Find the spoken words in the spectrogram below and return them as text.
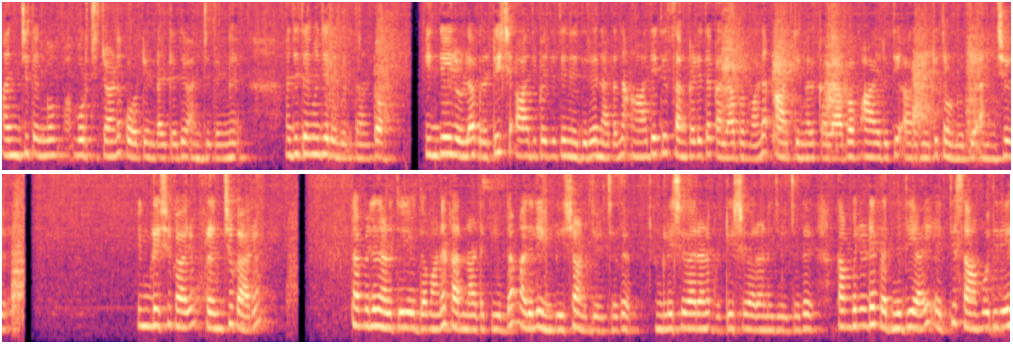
അഞ്ച് തെങ്ങും മുറിച്ചിട്ടാണ് കോട്ട ഉണ്ടാക്കിയത്. അഞ്ച് തെങ്ങ്. അഞ്ച് തെങ്ങും തിരുവനന്തപുരത്താണ് കേട്ടോ ഇന്ത്യയിലുള്ള ബ്രിട്ടീഷ് ആധിപത്യത്തിനെതിരെ നടന്ന ആദ്യത്തെ സംഘടിത കലാപമാണ് ആറ്റിങ്ങൽ കലാപം ആയിരത്തി അറുന്നൂറ്റി തൊണ്ണൂറ്റി അഞ്ച് ഇംഗ്ലീഷുകാരും ഫ്രഞ്ചുകാരും തമ്മിൽ നടത്തിയ യുദ്ധമാണ് കർണാടക യുദ്ധം. അതിൽ ഇംഗ്ലീഷാണ് ജയിച്ചത്. ഇംഗ്ലീഷുകാരാണ് ബ്രിട്ടീഷുകാരാണ് ജയിച്ചത്. കമ്പനിയുടെ പ്രതിനിധിയായി എത്തി സാമൂതിരിയെ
